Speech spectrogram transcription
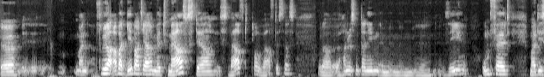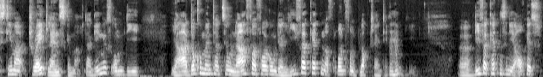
äh, mein früher Arbeitgeber hat ja mit Maersk, der ist Werft, ich glaube Werft ist das, oder Handelsunternehmen im, im, im äh, Seeumfeld, mal dieses Thema Trade Lens gemacht. Da ging es um die ja, Dokumentation, Nachverfolgung der Lieferketten aufgrund von Blockchain-Technologie. Mhm. Äh, Lieferketten sind ja auch jetzt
